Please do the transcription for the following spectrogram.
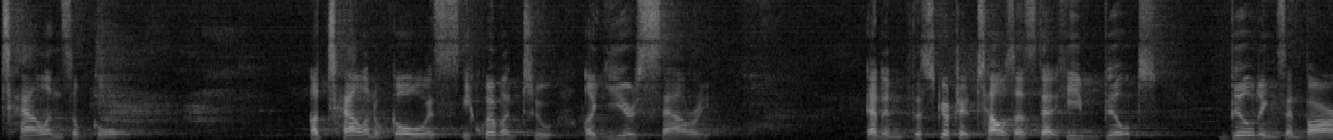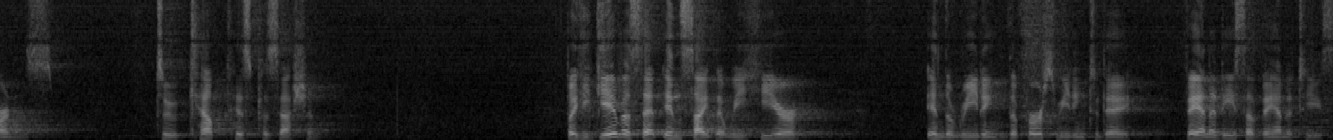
talents of gold. A talent of gold is equivalent to a year's salary. And in the scripture, it tells us that he built buildings and barns to kept his possession. But he gave us that insight that we hear in the reading, the first reading today. Vanities of vanities.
